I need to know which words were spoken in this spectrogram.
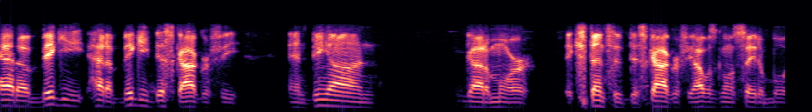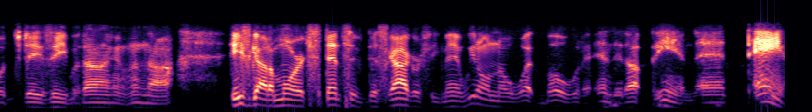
had a Biggie had a Biggie discography, and Deion got a more extensive discography. I was gonna say the boy Jay Z, but I nah. He's got a more extensive discography, man. We don't know what Bo would have ended up being, man. Damn.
